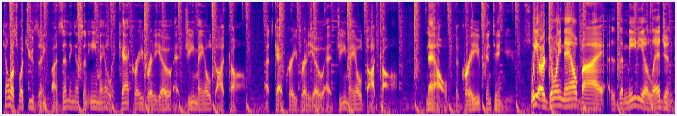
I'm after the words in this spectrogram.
Tell us what you think by sending us an email at catcraveradio at gmail.com. That's catcraveradio at gmail.com. Now, the crave continues. We are joined now by the media legend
